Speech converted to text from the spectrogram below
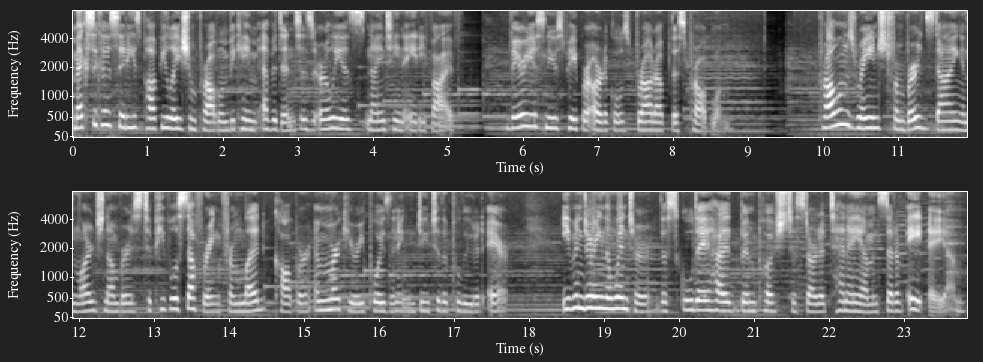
Mexico City's population problem became evident as early as 1985. Various newspaper articles brought up this problem. Problems ranged from birds dying in large numbers to people suffering from lead, copper, and mercury poisoning due to the polluted air. Even during the winter, the school day had been pushed to start at 10 a.m. instead of 8 a.m.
